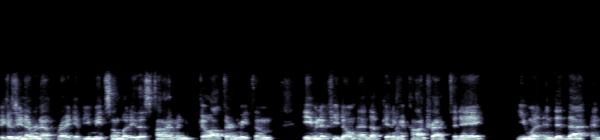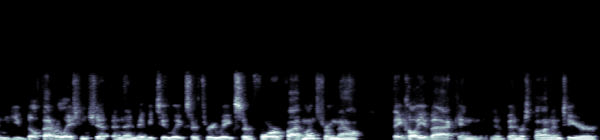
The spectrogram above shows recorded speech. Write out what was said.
because you never know, right? If you meet somebody this time and go out there and meet them, even if you don't end up getting a contract today, you went and did that and you built that relationship, and then maybe two weeks or three weeks or four or five months from now, they call you back and, and have been responding to your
